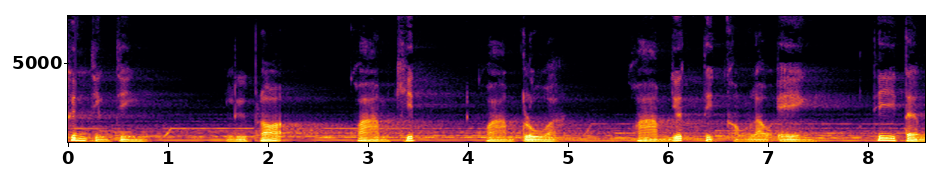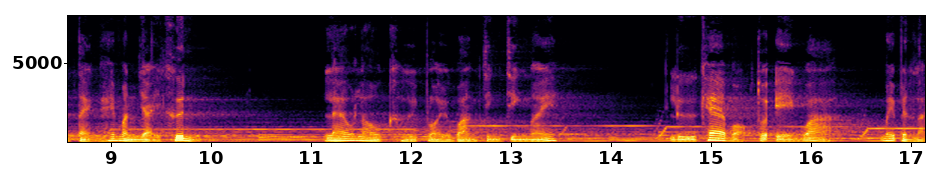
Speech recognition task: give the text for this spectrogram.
ขึ้นจริง ๆ หรือเพราะความคิด ความกลัว ความยึดติดของเราเอง ที่เติมแต่งให้มันใหญ่ขึ้น แล้วเราเคยปล่อยวางจริง ๆ ไหม หรือแค่บอกตัวเองว่าไม่เป็นไร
